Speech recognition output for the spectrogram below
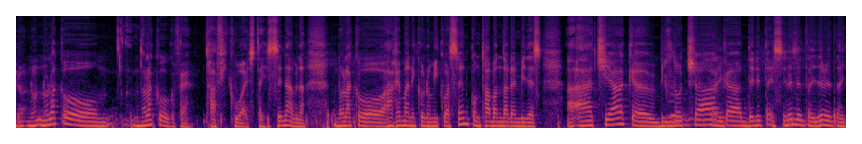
Gero, no- nolako, nolako fe, trafikoa ez da izena, bena, nolako harreman ekonomikoa zen kontrabandaren bidez. Ahatxeak, bildotxak, deneta ez ez. Denetai, denetai.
